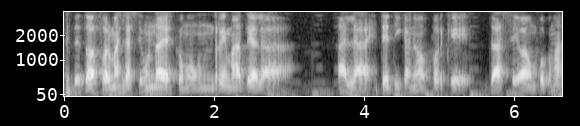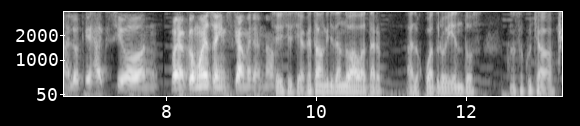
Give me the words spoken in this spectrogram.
De todas formas, la segunda es como un remate a la, a la estética, ¿no? Porque ya se va un poco más a lo que es acción. Bueno, como es James Cameron, ¿no? Sí, sí, sí. Acá estaban gritando Avatar a los cuatro vientos. No se escuchaba.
